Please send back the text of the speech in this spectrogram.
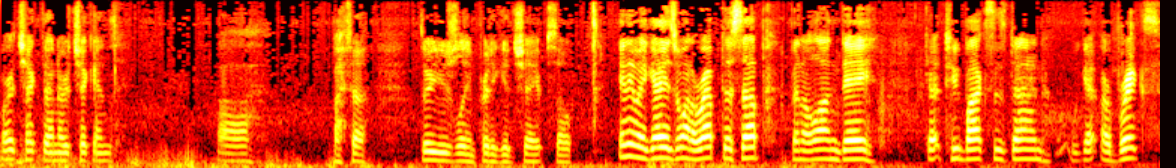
or checked on our chickens. Uh, but uh, they're usually in pretty good shape. So anyway guys, I want to wrap this up. Been a long day. Got two boxes done. We got our bricks.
